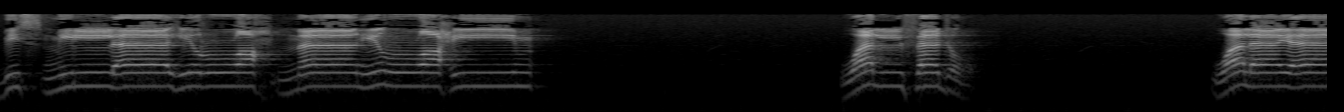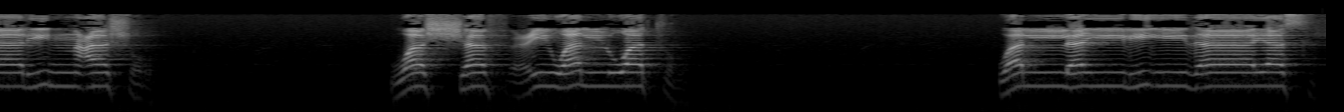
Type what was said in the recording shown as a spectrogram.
بسم الله الرحمن الرحيم. والفجر وليال عشر والشفع والوتر والليل إذا يسر.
